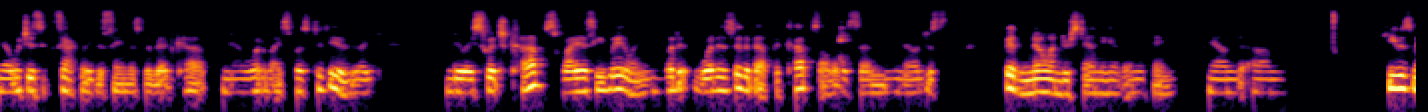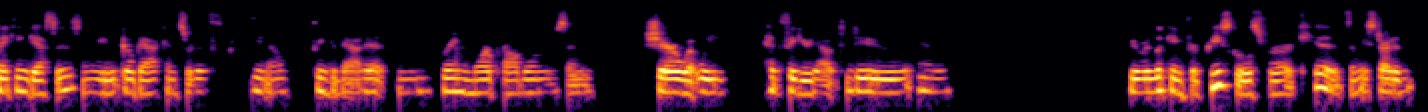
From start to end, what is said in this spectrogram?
you know which is exactly the same as the red cup. You know what am i supposed to do? Do i do i switch cups? Why is he wailing? What what is it about the cups all of a sudden you know just we had no understanding of anything. And um, he was making guesses, and we would go back and sort of, you know, think about it and bring more problems and share what we had figured out to do. And we were looking for preschools for our kids, and we started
